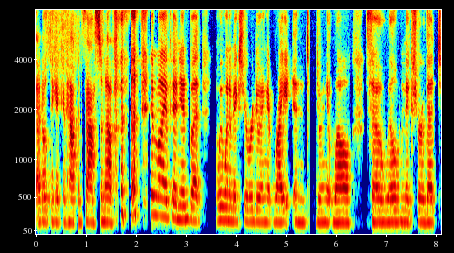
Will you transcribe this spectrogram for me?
I don't think it can happen fast enough, in my opinion, but we want to make sure we're doing it right and doing it well. So we'll make sure that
